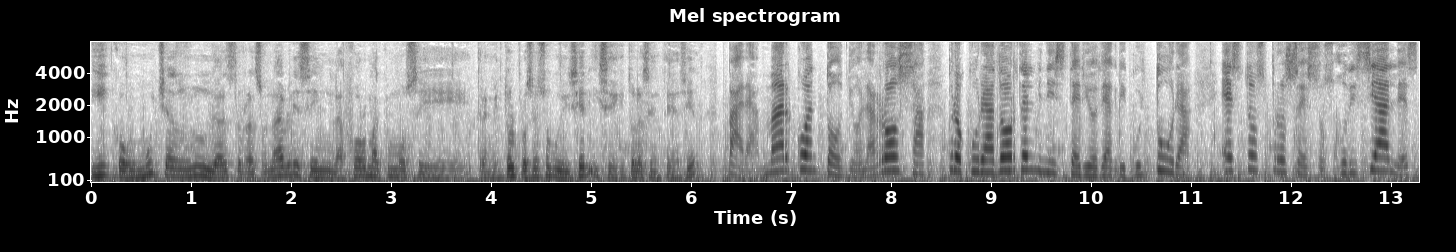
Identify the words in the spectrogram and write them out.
y con muchas dudas razonables en la forma como se tramitó el proceso judicial y se dictó la sentencia. Para Marco Antonio La Rosa, procurador del Ministerio de Agricultura, estos procesos judiciales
